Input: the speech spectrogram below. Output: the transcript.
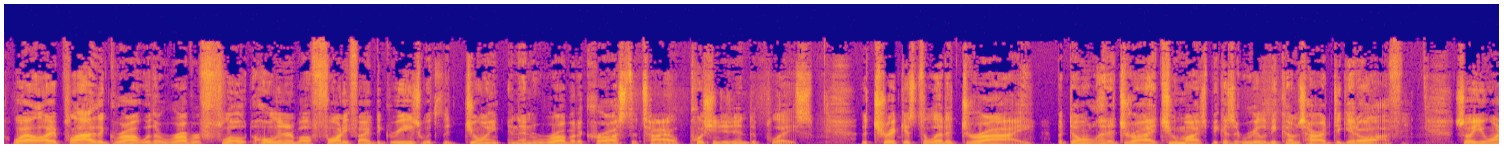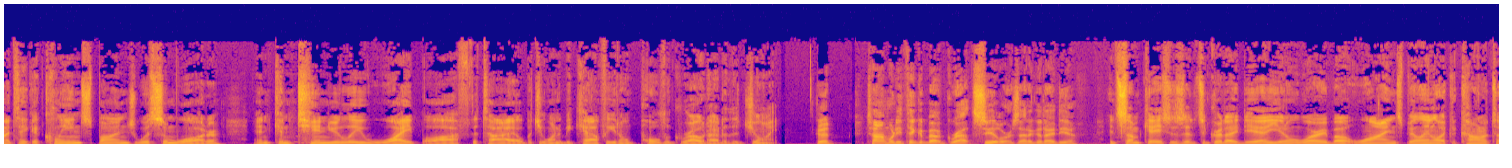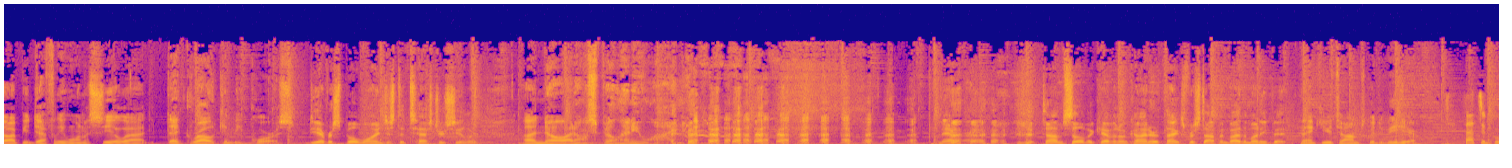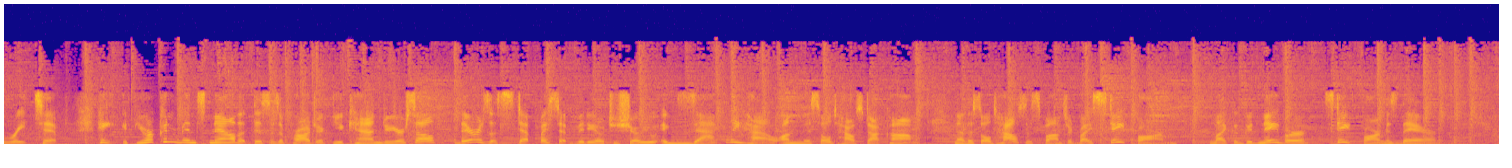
Well, I apply the grout with a rubber float, holding it about 45 degrees with the joint, and then rub it across the tile, pushing it into place. The trick is to let it dry, but don't let it dry too much because it really becomes hard to get off. So you want to take a clean sponge with some water and continually wipe off the tile, but you want to be careful you don't pull the grout out of the joint. Good. Tom, what do you think about grout sealer? Is that a good idea? In some cases, it's a good idea. You don't worry about wine spilling like a countertop. You definitely want to seal that. That grout can be porous. Do you ever spill wine just to test your sealer? Uh, no, I don't spill any wine. Never. Tom Silva, Kevin O'Connor, thanks for stopping by the Money Pit. Thank you, Tom. It's good to be here. That's a great tip. Hey, if you're convinced now that this is a project you can do yourself, there is a step by step video to show you exactly how on thisoldhouse.com. Now, This Old House is sponsored by State Farm. Like a good neighbor, State Farm is there.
